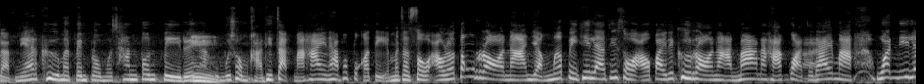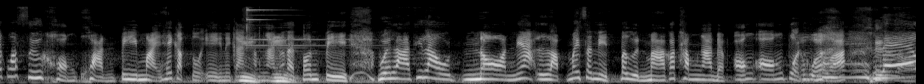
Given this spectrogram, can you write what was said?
แบบเนี้ยคือมันเป็นโปรโมชั่นต้นปีด้วยค่ะอืม คุณผู้ชมค่ะที่จัดมาให้นะคะเพราะปกติมันจะโซเอาแล้วต้องรอนานอย่างเมื่อปีที่แล้วที่โซเอาไปนี่คือรอนานมากนะคะ กว่าจะได้มา วันนี้เรียกว่าซื้อของขวัญปีใหม่ให้กับตัวเองในการอืมทำงานตั้งแต่ต้นปี เวลาที่เรานอนเนี่ยหลับไม่สนิทตื่นมาก็ทำงานแบบอ้องอ้องๆปวดหัวว้ายแล้ว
